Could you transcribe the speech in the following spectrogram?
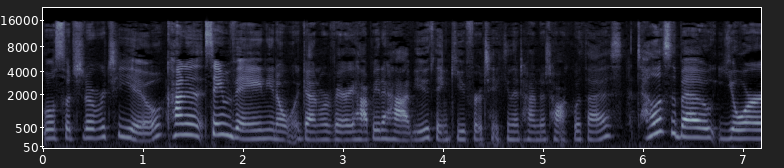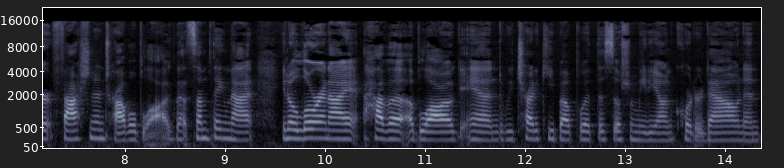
we'll switch it over to you. Kind of same vein, you know, again, we're very happy to have you. Thank you for taking the time to talk with us. Tell us about your fashion and travel blog. That's something that, you know, Laura and I have a, a blog and we try to keep up with the social media on Quarter Down. And,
